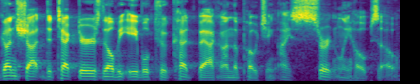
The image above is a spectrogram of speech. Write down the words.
gunshot detectors, they'll be able to cut back on the poaching. I certainly hope so.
